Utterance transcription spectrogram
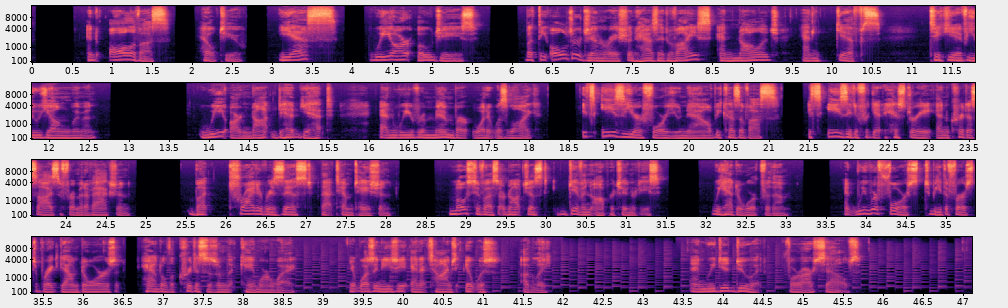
and all of us helped you. Yes, we are OGs, but the older generation has advice and knowledge and gifts to give you young women. We are not dead yet, and we remember what it was like. It's easier for you now because of us. It's easy to forget history and criticize affirmative action, but try to resist that temptation. Most of us are not just given opportunities, we had to work for them. And we were forced to be the first to break down doors and handle the criticism that came our way. It wasn't easy, and at times it was ugly. And we did do it for ourselves.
